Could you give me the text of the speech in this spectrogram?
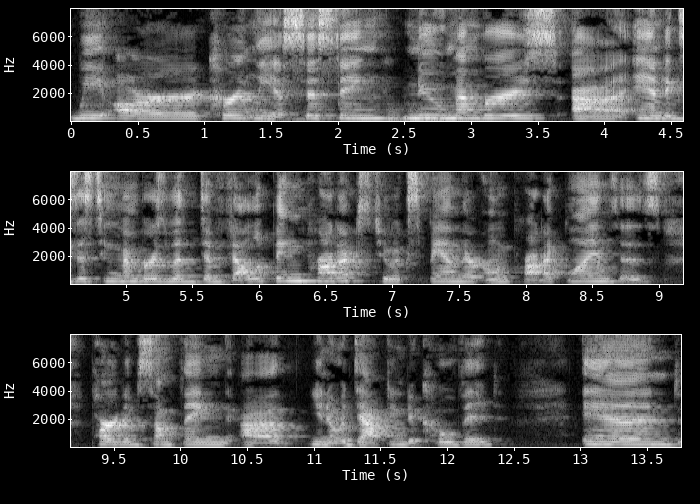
We are currently assisting new members uh, and existing members with developing products to expand their own product lines as part of something, uh, you know, adapting to COVID. And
